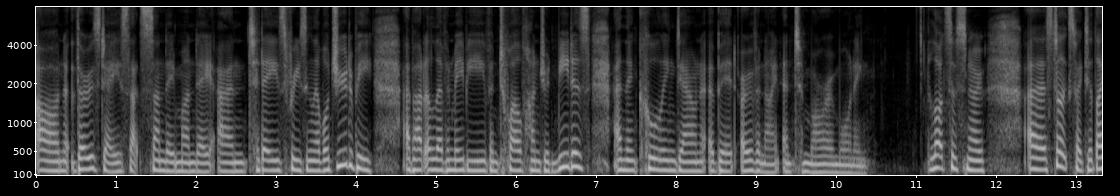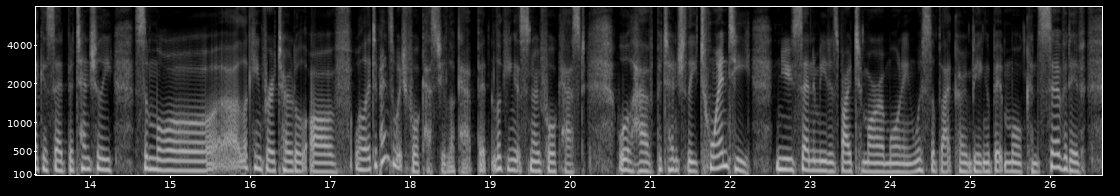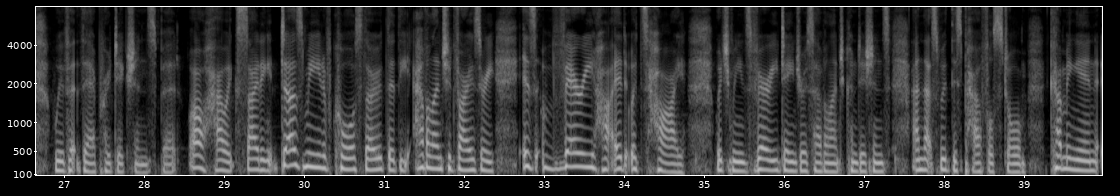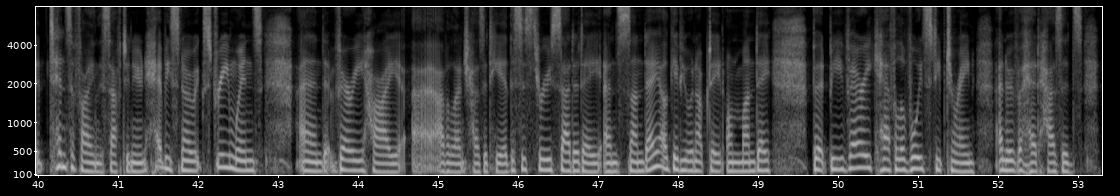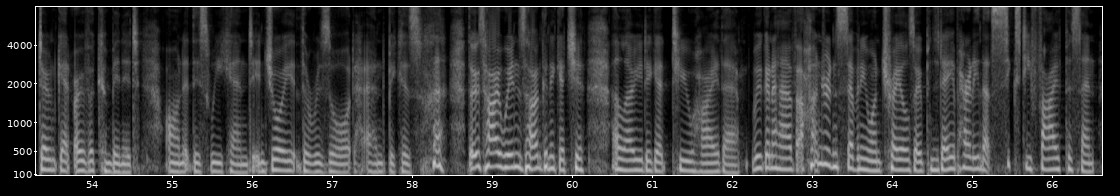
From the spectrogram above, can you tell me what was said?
on those days. That's Sunday, Monday, and today's freezing level due to be about 11, maybe even 1200 meters, and then cooling down a bit overnight and tomorrow morning. Lots of snow uh, still expected. Like I said, potentially some more, uh, looking for a total of, well, it depends on which forecast you look at, but looking at snow forecast, we'll have potentially 20 new centimeters by tomorrow morning. Whistler Blackcomb being a bit more conservative with their predictions. But oh, how exciting. It does mean, of course, though, that the avalanche advisory is very high. It's high, which means very dangerous avalanche conditions. And that's with this powerful storm coming in, intensifying this afternoon afternoon. Heavy snow, extreme winds, and very high uh, avalanche hazard here. This is through Saturday and Sunday. I'll give you an update on Monday, but be very careful. Avoid steep terrain and overhead hazards. Don't get overcommitted on this weekend. Enjoy the resort, and because those high winds aren't going to get you, allow you to get too high there. We're going to have 171 trails open today. Apparently, that's 65%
